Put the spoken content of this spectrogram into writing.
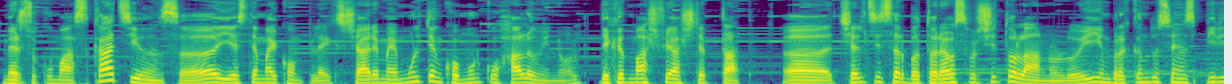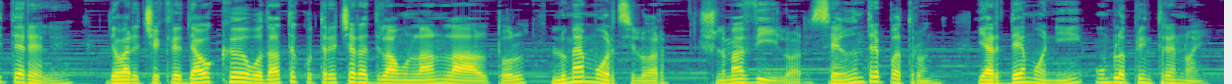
Mersul cu mascații însă este mai complex și are mai multe în comun cu Halloween-ul decât m-aș fi așteptat. Uh, celții sărbătoreau sfârșitul anului îmbrăcându-se în spirite rele, deoarece credeau că odată cu trecerea de la un an la altul, lumea morților și lumea viilor se întrepătrund, iar demonii umblă printre noi.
